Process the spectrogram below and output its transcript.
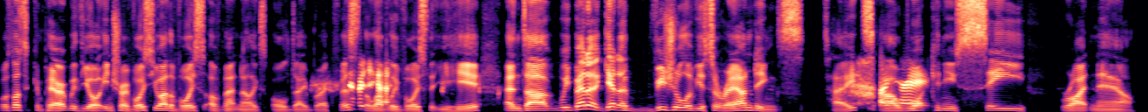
Well, it's nice to compare it with your intro voice. You are the voice of Matt and Alex All Day Breakfast, the Yeah. lovely voice that you hear. And uh, we better get a visual of your surroundings, Tait. Uh, Okay. what can you see right now?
